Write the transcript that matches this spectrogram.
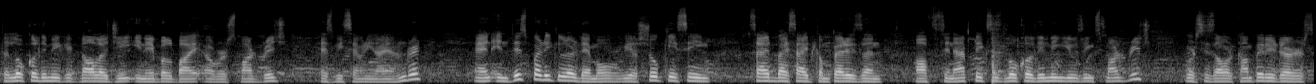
the local dimming technology enabled by our Smart Bridge SP7900. And in this particular demo, we are showcasing side-by-side comparison of Synaptics' local dimming using Smart Bridge versus our competitors'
